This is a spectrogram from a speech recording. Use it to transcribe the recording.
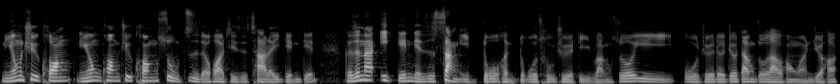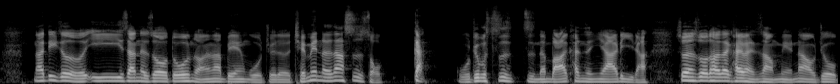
你用去框，你用框去框数字的话，其实差了一点点，可是那一点点是上影多很多出去的地方，所以我觉得就当做它还完就好。那第九手的一一三的时候，多空转在那边，我觉得前面的那四手干，我就是只能把它看成压力啦。虽然说它在开盘上面，那我就。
